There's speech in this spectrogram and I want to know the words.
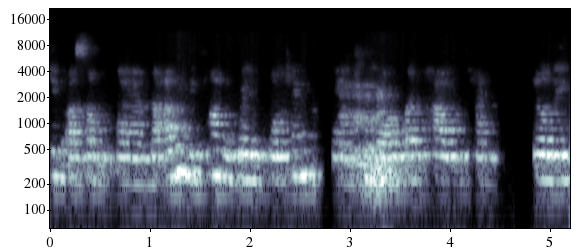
give us some, um, I think the time is very important and you know, but how you can really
